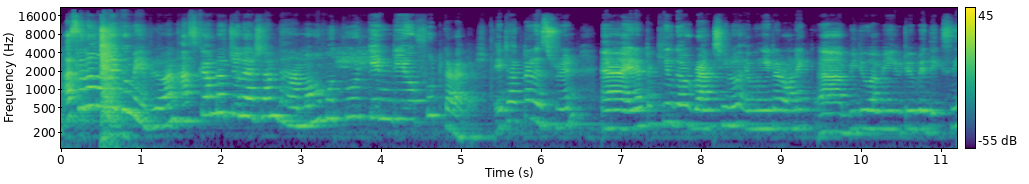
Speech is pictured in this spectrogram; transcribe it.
আসসালামু আলাইকুম এভরিওয়ান, আজকে আমরা চলে আসলাম মোহাম্মদপুর কেন্দ্রীয় ফুড কারাগার। এটা একটা রেস্টুরেন্টের একটা খিলগাঁও ব্রাঞ্চ ছিল এবং এটার অনেক ভিডিও আমি ইউটিউবে দেখছি।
